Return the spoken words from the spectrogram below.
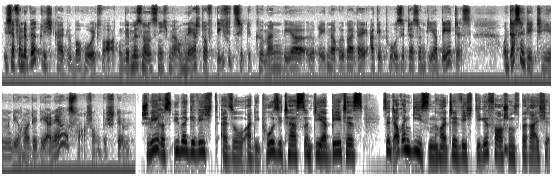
ist ja von der Wirklichkeit überholt worden. Wir müssen uns nicht mehr um Nährstoffdefizite kümmern. Wir reden darüber der Adipositas und Diabetes. Und das sind die Themen, die heute die Ernährungsforschung bestimmen. Schweres Übergewicht, also Adipositas und Diabetes, sind auch in Gießen heute wichtige Forschungsbereiche.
